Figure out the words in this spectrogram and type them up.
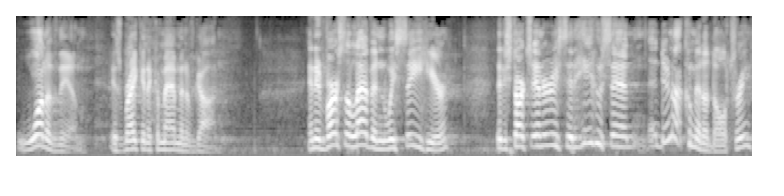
one of them is breaking a commandment of God. And in verse 11, we see here that he starts to enter, he said, He who said, Do not commit adultery,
